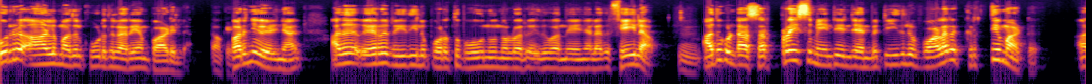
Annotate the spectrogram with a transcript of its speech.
ഒരു ആളും അതിൽ കൂടുതൽ അറിയാൻ പാടില്ല. പറഞ്ഞു കഴിഞ്ഞാൽ അത് വേറെ രീതിയിൽ പുറത്തു പോകുന്നു എന്നുള്ളൊരു ഇത് വന്നു കഴിഞ്ഞാൽ അത് ഫെയിലാവും. അതുകൊണ്ട് ആ സർപ്രൈസ് മെയിന്റെയിൻ ചെയ്യാൻ പറ്റി ഇതിൽ വളരെ കൃത്യമായിട്ട് ആ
